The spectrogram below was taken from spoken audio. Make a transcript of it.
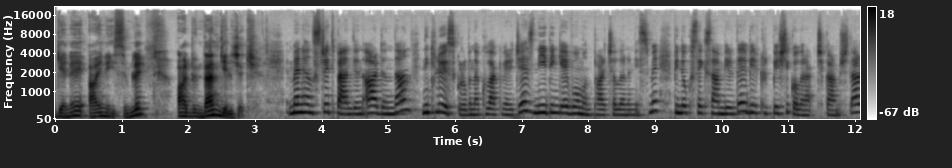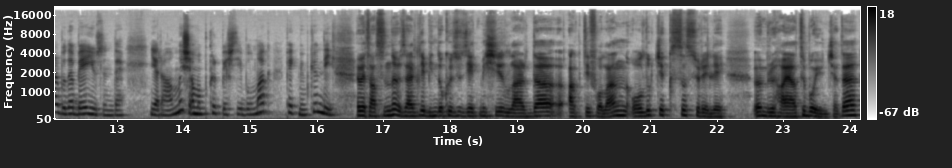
Gene aynı isimli albümden gelecek. Manhattan Street Band'in ardından Nick Lewis grubuna kulak vereceğiz. Needing a Woman parçalarının ismi 1981'de bir 45'lik olarak çıkarmışlar. Bu da B yüzünde yer almış ama bu 45'liği bulmak pek mümkün değil. Evet aslında özellikle 1970'li yıllarda aktif olan oldukça kısa süreli ömrü hayatı boyunca da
